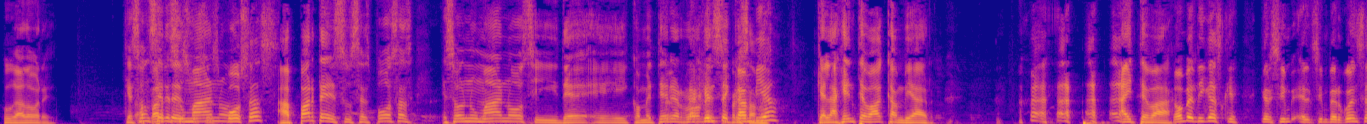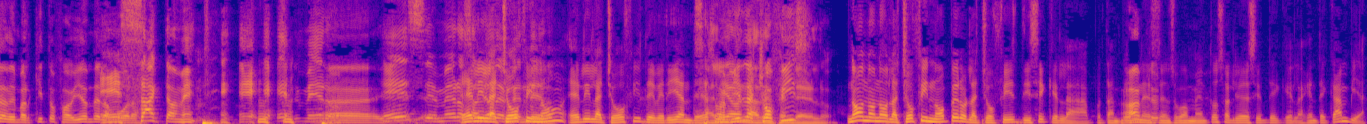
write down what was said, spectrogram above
jugadores? Que son Aparte seres de sus humanos. esposas. Aparte de sus esposas, son humanos y de eh, cometer errores. ¿La gente cambia? Que la gente va a cambiar. Ahí te va. No me digas que, que el, sin- el sinvergüenza de Marquito Fabián de la Mora. Exactamente. El mero. Ay, ese mero Él y la Chofi. ¿no? Él y la Chofi deberían de eso. ¿También la Chofis? No, no, no, la Chofi no, pero la Chofi dice que la pues, también Ah, en su momento salió a decir de que la gente cambia.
